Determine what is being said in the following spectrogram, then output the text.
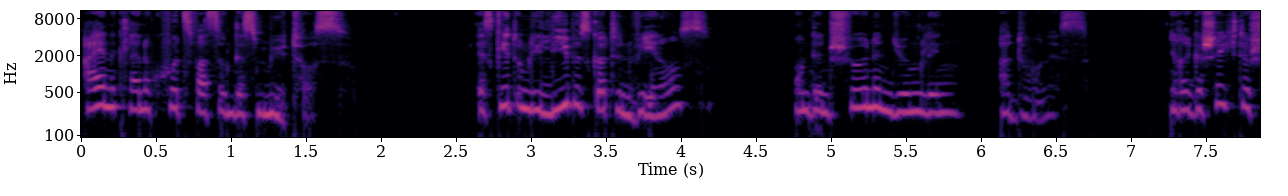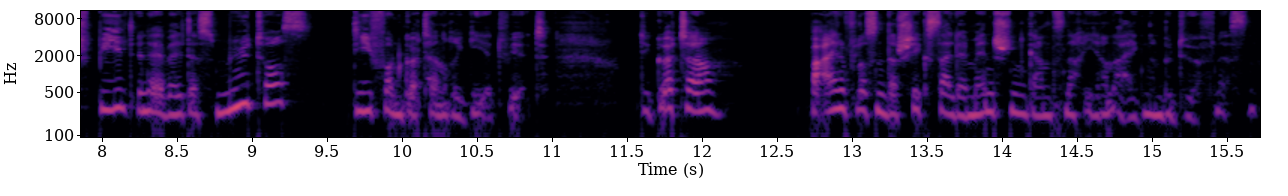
Eine kleine Kurzfassung des Mythos. Es geht um die Liebesgöttin Venus und den schönen Jüngling Adonis. Ihre Geschichte spielt in der Welt des Mythos, die von Göttern regiert wird. Die Götter beeinflussen das Schicksal der Menschen ganz nach ihren eigenen Bedürfnissen.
